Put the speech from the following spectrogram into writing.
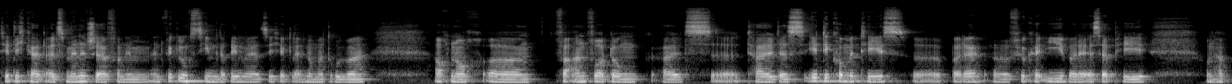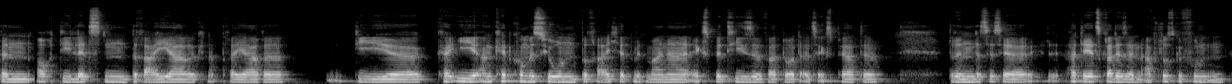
Tätigkeit als Manager von dem Entwicklungsteam, da reden wir jetzt sicher gleich nochmal drüber, auch noch äh, Verantwortung als äh, Teil des Ethikkomitees äh, bei der, äh, für KI bei der SAP und habe dann auch die letzten drei Jahre, knapp drei Jahre, die äh, KI-Enquete-Kommission bereichert mit meiner Expertise, war dort als Experte drin. Das ist ja, hat er jetzt gerade seinen Abschluss gefunden.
